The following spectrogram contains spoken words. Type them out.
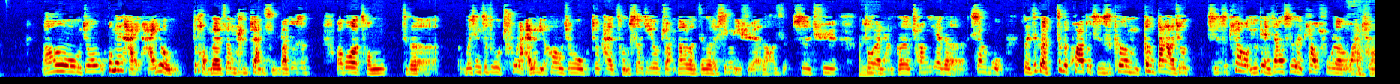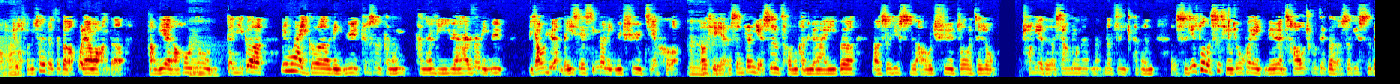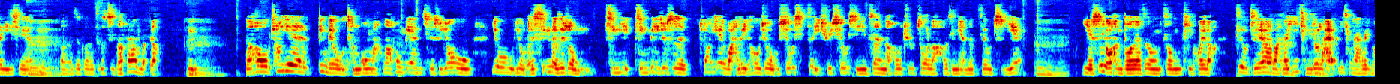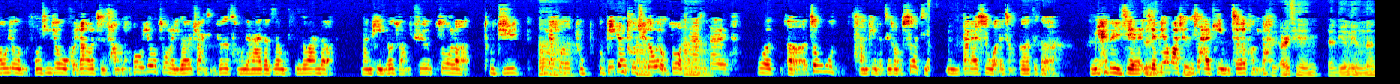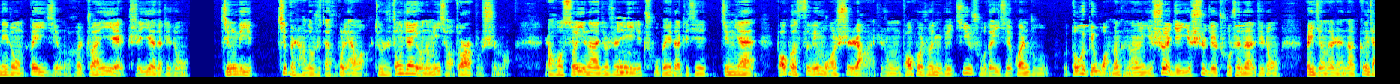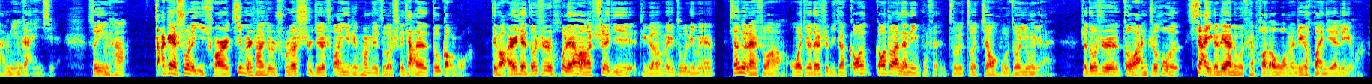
然后就后面还还有不同的这种 转型吧，就是包括从这个微信支付出来了以后，就就开始从设计又转到了这个心理学，然后是是去做了两个创业的项目，所以这个这个跨度其实是更更大了，就。其实是跳有点像是跳出了完全就纯粹的这个互联网的行业，然后又跟一个另外一个领域，就是可能可能离原来这领域比较远的一些新的领域去结合，而且身份也是从可能原来一个呃设计师，然后去做了这种创业的项目，那那那自己可能实际做的事情就会远远超出这个设计师的一些呃这个这个职责范围了，嗯。然后创业并没有成功嘛，那后面其实又又有了新的这种经历经历，就是创业完了以后就休息，自己去休息一阵，然后去做了好几年的自由职业，嗯，也是有很多的这种这种体会吧。自由职业完了，疫情就来了，疫情来了以后又重新就回到了职场，然后又做了一个转型，就是从原来的这种 C 端的产品又转去做了 To G，应该说的 To To B 跟 To G 都有做，现在是在做呃政务产品的这种设计，嗯，大概是我的整个这个。职业的一些一些变化，确实是还挺折腾的。而且，零零的那种背景和专业职业的这种经历，基本上都是在互联网，就是中间有那么一小段不是吗？然后，所以呢，就是你储备的这些经验，包括思维模式啊，这种，包括说你对技术的一些关注，都会比我们可能以设计、以视觉出身的这种背景的人呢更加敏感一些。所以你看，大概说了一圈，基本上就是除了视觉创意这块没做，剩下的都搞过。对吧？而且都是互联网设计这个维度里面相对来说啊，我觉得是比较高高端的那部分，做做交互、做用研，这都是做完之后下一个链路才跑到我们这个环节里嘛。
